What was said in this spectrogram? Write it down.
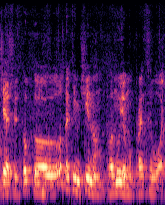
ще щось. Тобто, от таким чином плануємо працювати.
